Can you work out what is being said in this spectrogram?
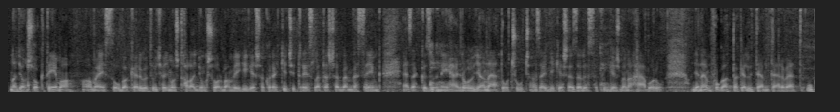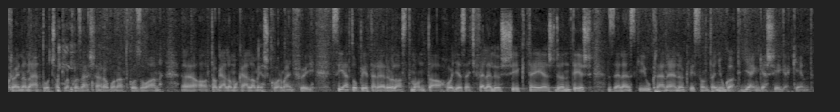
Nagyon sok téma, amely szóba került, úgyhogy most haladjunk sorban végig, és akkor egy kicsit részletesebben beszéljünk ezek közül néhányról. Ugye a NATO csúcs az egyik, és ezzel összefüggésben a háború. Ugye nem fogadtak el ütemtervet Ukrajna NATO csatlakozására vonatkozóan eh, a tagállamok állam és kormányfői. Szijjártó Péter erről azt mondta, hogy ez egy felelősségteljes döntés, Zelenszky ukrán elnök viszont a nyugat gyengeségeként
